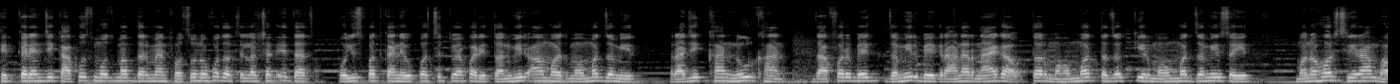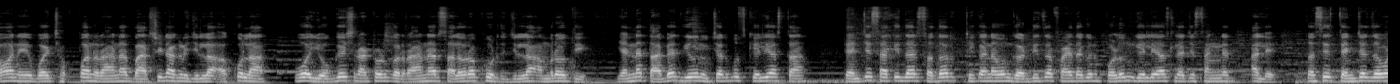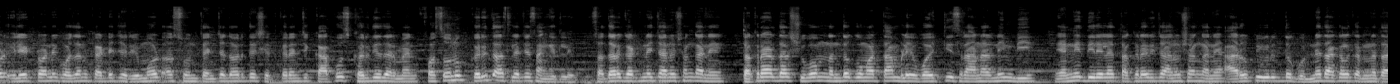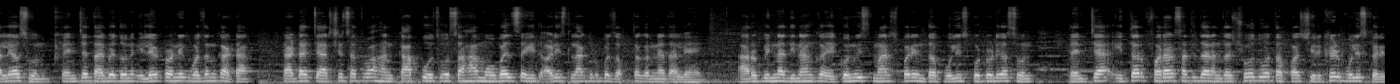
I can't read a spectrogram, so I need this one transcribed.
शेतकऱ्यांची कापूस मोजमाप दरम्यान फसवणूक होत असे लक्षात येताच पोलीस पथकाने उपस्थित व्यापारी तन्वीर अहमद मोहम्मद जमीर राजिक खान नूर खान जाफर बेग जमीर बेग राहणार नायगाव तर मोहम्मद तजक्कीर मोहम्मद जमीर सहित मनोहर श्रीराम भवाने वय छप्पन राहणार बार्शी टाकळी जिल्हा अकोला व योगेश राठोडकर राहणार सालोरा खुर्द जिल्हा अमरावती. यांना ताब्यात घेऊन विचारपूस केली असता त्यांचे साथीदार सदर ठिकाणाहून गर्दीचा फायदा घेऊन पळून गेले असल्याचे सांगण्यात आले. तसेच त्यांच्याजवळ इलेक्ट्रॉनिक वजन काट्याचे रिमोट असून त्यांच्याद्वारे ते शेतकऱ्यांची कापूस खरेदी दरम्यान फसवणूक करीत असल्याचे सांगितले. सदर घटनेच्या अनुषंगाने तक्रारदार शुभम नंदकुमार तांबळे वैतीस राहणार निंबी यांनी दिलेल्या तक्रारीच्या अनुषंगाने आरोपी विरुद्ध गुन्हे दाखल करण्यात आले असून त्यांच्या ताब्यातून इलेक्ट्रॉनिक वजन काटा टाटा चारशे सात वाहन कापूस व सहा मोबाईलसहित अडीच लाख रुपये जप्त करण्यात आले आहे. आरोपींना दिनांक एकोणवीस मार्चपर्यंत पोलीस कोठडी असून त्यांच्या इतर फरार साथीदारांचा शोध व तपास शिरखेड पोलीस करीत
